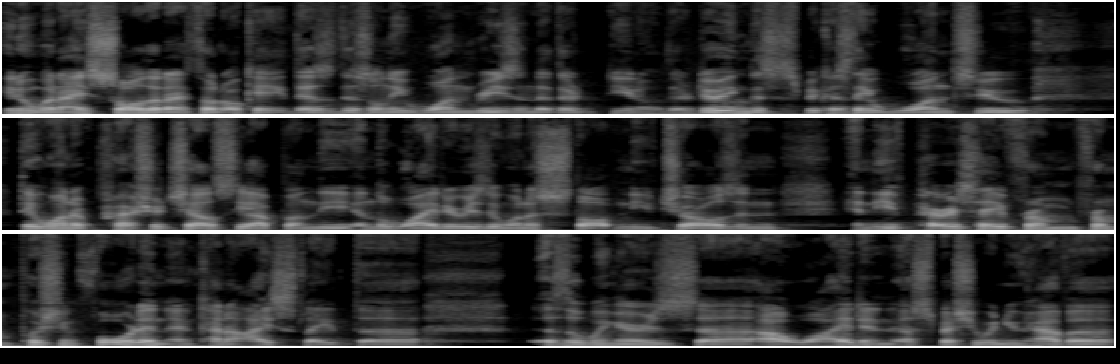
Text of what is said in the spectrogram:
you know when i saw that i thought okay there's there's only one reason that they're you know they're doing this is because they want to they want to pressure chelsea up on the in the wide areas. They want to stop Niamh Charles and and Eve Perisset from from pushing forward and, and kind of isolate the the wingers uh, out wide. And especially when you have a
